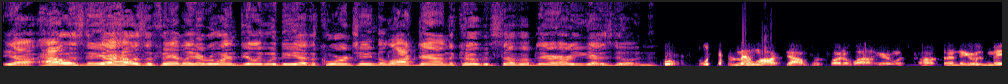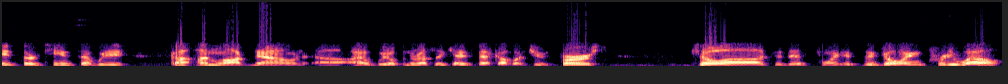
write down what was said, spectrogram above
Yeah. How is the uh, how is the family and everyone dealing with the uh, the quarantine, the lockdown, the COVID stuff up there? How are you guys doing? We haven't been locked down for quite a while here in Wisconsin. I think it was May 13th that we got unlocked down. Uh, I we opened the wrestling academies back up on June 1st. So uh, to this point, it's been going pretty well.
